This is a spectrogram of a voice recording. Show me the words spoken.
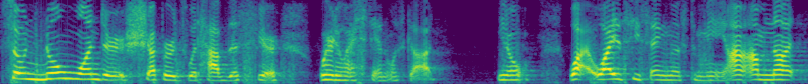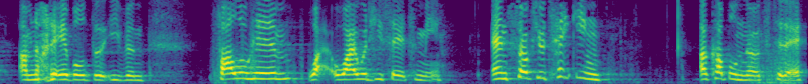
So no wonder shepherds would have this fear where do I stand with God? You know, why, why is he saying this to me? I, am not, I'm not able to even follow him. Why, why would he say it to me? And so if you're taking a couple notes today,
